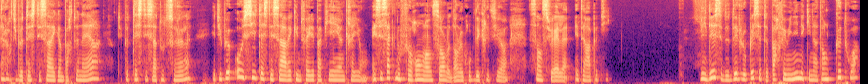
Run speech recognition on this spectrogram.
Alors tu peux tester ça avec un partenaire, tu peux tester ça toute seule, et tu peux aussi tester ça avec une feuille de papier et un crayon. Et c'est ça que nous ferons ensemble dans le groupe d'écriture sensuelle et thérapeutique. L'idée, c'est de développer cette part féminine qui n'attend que toi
